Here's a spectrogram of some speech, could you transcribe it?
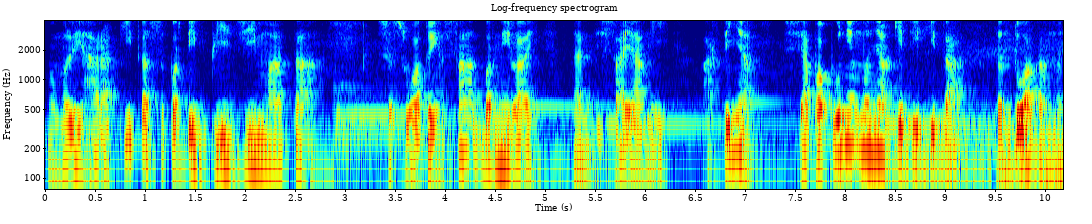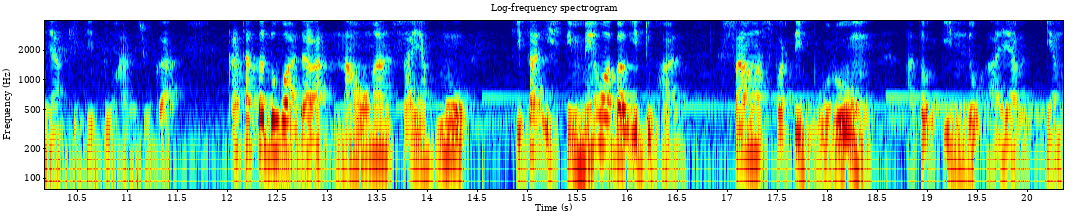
memelihara kita seperti biji mata, sesuatu yang sangat bernilai dan disayangi. Artinya, siapa pun yang menyakiti kita tentu akan menyakiti Tuhan juga. Kata kedua adalah naungan sayapmu. Kita istimewa bagi Tuhan, sama seperti burung atau induk ayam yang,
